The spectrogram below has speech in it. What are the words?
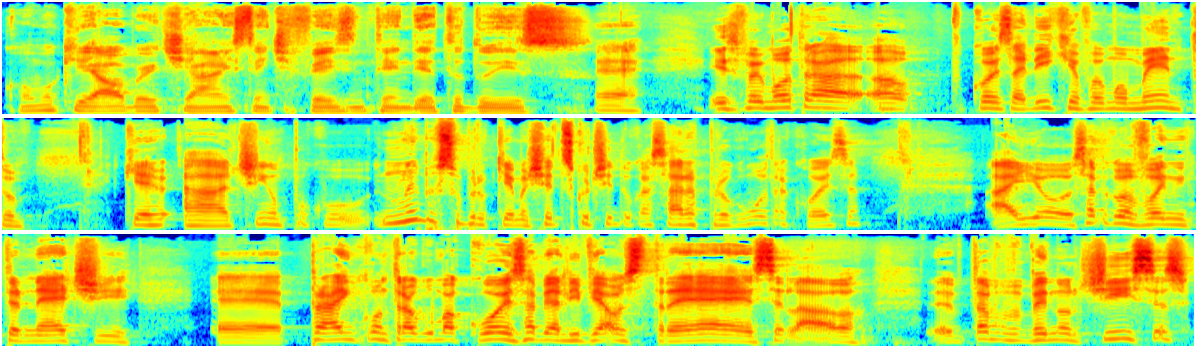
Como que Albert Einstein te fez entender tudo isso? É, isso foi uma outra uh, coisa ali que foi um momento que uh, tinha um pouco. Não lembro sobre o que, mas tinha discutido com a Sarah por alguma outra coisa. Aí eu. Sabe quando eu vou na internet é, para encontrar alguma coisa, sabe, aliviar o estresse, sei lá. Eu tava vendo notícias,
